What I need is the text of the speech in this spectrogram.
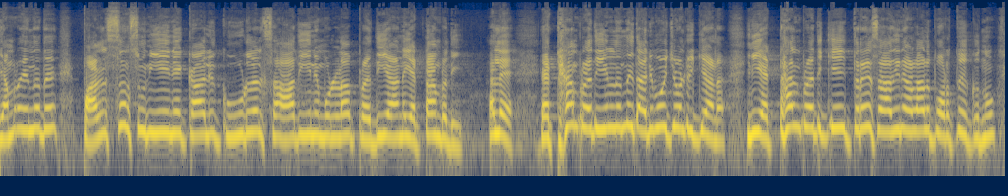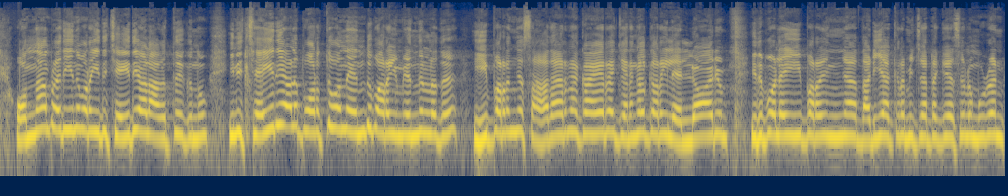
ഞാൻ പറയുന്നത് പൾസർ സുനിയേക്കാളും കൂടുതൽ സ്വാധീനമുള്ള പ്രതിയാണ് എട്ടാം പ്രതി. അല്ലേ? എട്ടാം പ്രതിയിൽ നിന്ന് ഇത് അനുഭവിച്ചുകൊണ്ടിരിക്കുകയാണ്. ഇനി എട്ടാം പ്രതിക്ക് ഇത്രയും സ്വാധീനം ആൾ പുറത്ത് വെക്കുന്നു. ഒന്നാം പ്രതി എന്ന് പറയും ഇത് ചെയ്തയാൾ അകത്ത് വെക്കുന്നു. ഇനി ചെയ്തയാൾ പുറത്തു വന്ന് എന്ത് പറയും എന്നുള്ളത് ഈ പറഞ്ഞ സാധാരണക്കാരെ ജനങ്ങൾക്കറിയില്ല. എല്ലാവരും ഇതുപോലെ ഈ പറഞ്ഞ നടിയാക്രമിച്ചിട്ട കേസുകൾ മുഴുവൻ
